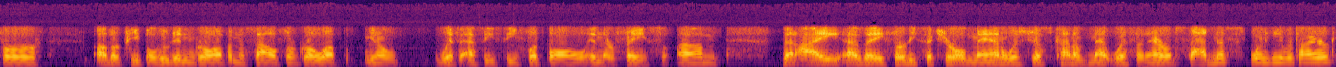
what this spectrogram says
for other people who didn't grow up in the South or grow up, you know, with SEC football in their face. Um, that I, as a 36 year old man, was just kind of met with an air of sadness when he retired,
